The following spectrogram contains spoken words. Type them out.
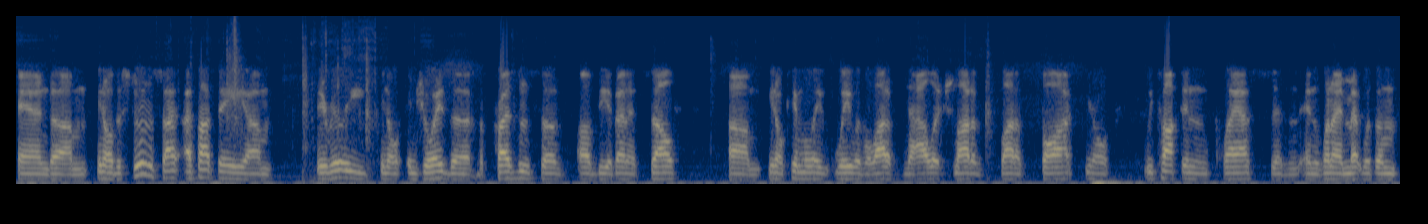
and um, you know the students I, I thought they um, they really you know enjoyed the, the presence of, of the event itself um, you know, came away, with a lot of knowledge, a lot of lot of thought. You know, we talked in class, and, and when I met with them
